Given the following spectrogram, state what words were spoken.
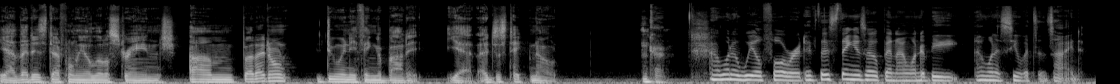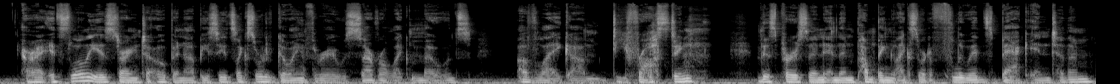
yeah, that is definitely a little strange. Um, but I don't do anything about it yet. I just take note. Okay. I want to wheel forward. If this thing is open, I want to be. I want to see what's inside. All right, it slowly is starting to open up. You see, it's like sort of going through several like modes of like um, defrosting this person and then pumping like sort of fluids back into them.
